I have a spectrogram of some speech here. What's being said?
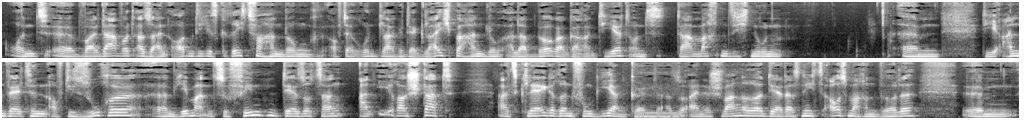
Und äh, weil da wird also ein ordentliches Gerichtsverhandlung auf der Grundlage der Gleichbehandlung aller Bürger garantiert. Und da machten sich nun die Anwältin auf die Suche, ähm, jemanden zu finden, der sozusagen an ihrer Stadt als Klägerin fungieren könnte. Mhm. Also eine Schwangere, der das nichts ausmachen würde ähm,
